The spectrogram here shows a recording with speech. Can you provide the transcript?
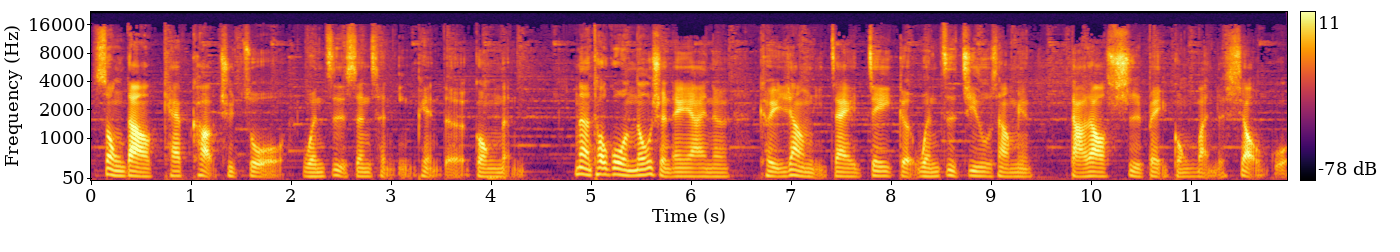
送到 CapCut 去做文字生成影片的功能。那透过 Notion AI 呢，可以让你在这个文字记录上面达到事倍功半的效果。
